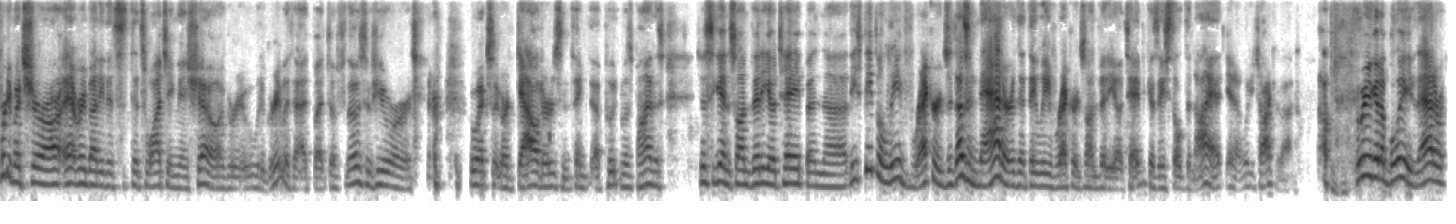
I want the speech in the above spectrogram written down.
pretty much sure everybody that's that's watching this show agree, would agree with that. But for those of you who are who actually are doubters and think that Putin was behind this, just again, it's on videotape, and uh, these people leave records. It doesn't matter that they leave records on videotape because they still deny it. You know, what are you talking about? Who are you going to believe that? Or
